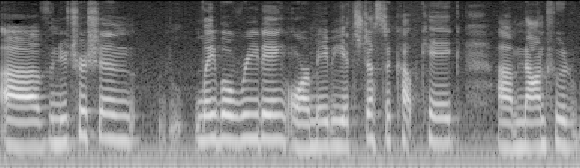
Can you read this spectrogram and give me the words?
of nutrition label reading, or maybe it's just a cupcake, um, non-food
